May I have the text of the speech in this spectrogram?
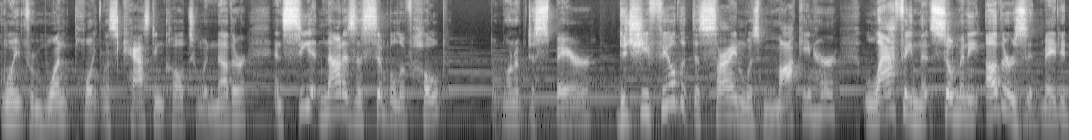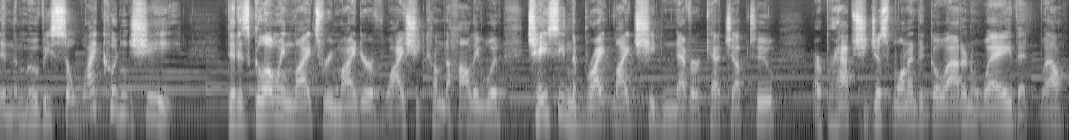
going from one pointless casting call to another and see it not as a symbol of hope, but one of despair? Did she feel that the sign was mocking her, laughing that so many others had made it in the movie, so why couldn't she? Did its glowing lights remind her of why she'd come to Hollywood, chasing the bright lights she'd never catch up to? Or perhaps she just wanted to go out in a way that, well,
